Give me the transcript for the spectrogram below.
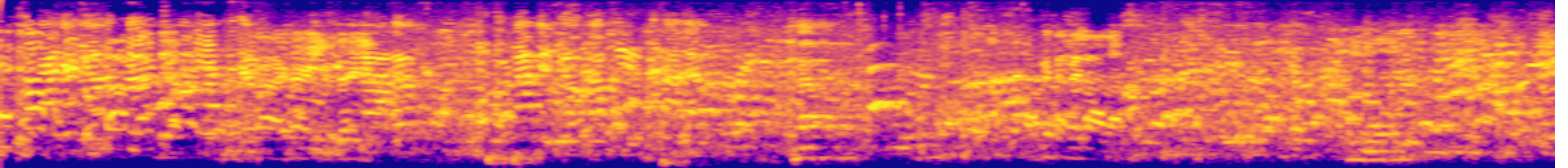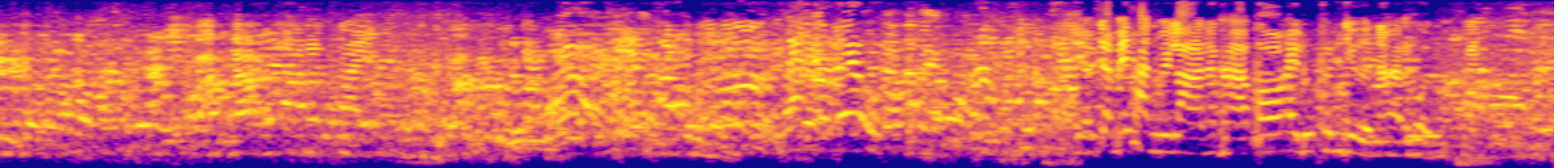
นได้ได้ได้ได้อยู่ได้อยู่ ครับ ไม่ทันเวลาละ เดี๋ยวจะไม่ทันเวลานะคะ ก็ให้ลุก ขึ้นยืนนะคะทุกคน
